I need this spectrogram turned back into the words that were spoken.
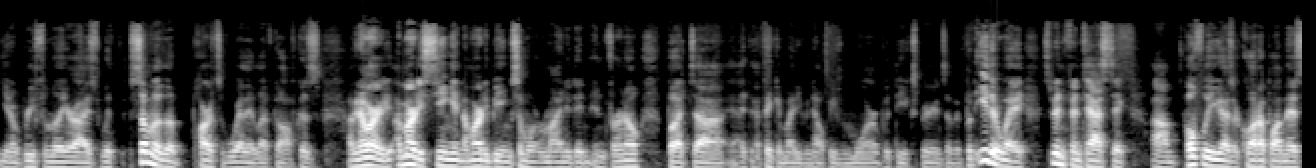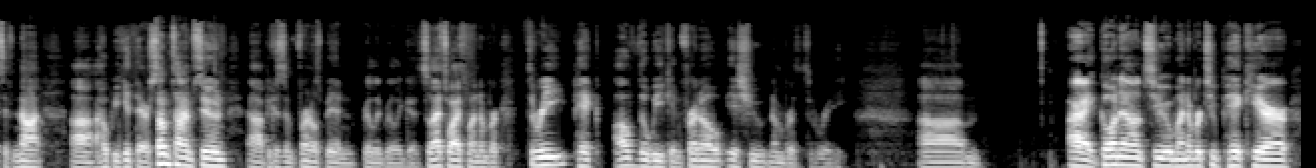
you know, refamiliarized with some of the parts of where they left off. Because I mean, I'm already I'm already seeing it, and I'm already being somewhat reminded in Inferno. But uh, I, I, think it might even help even more with the experience of it. But either way, it's been fantastic. Um, hopefully, you guys are caught up on this. If not, uh, I hope you get there sometime soon uh, because Inferno's been really really good. So that's why it's my number three pick of the week. Inferno issue number three. Um, all right, going down to my number two pick here.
